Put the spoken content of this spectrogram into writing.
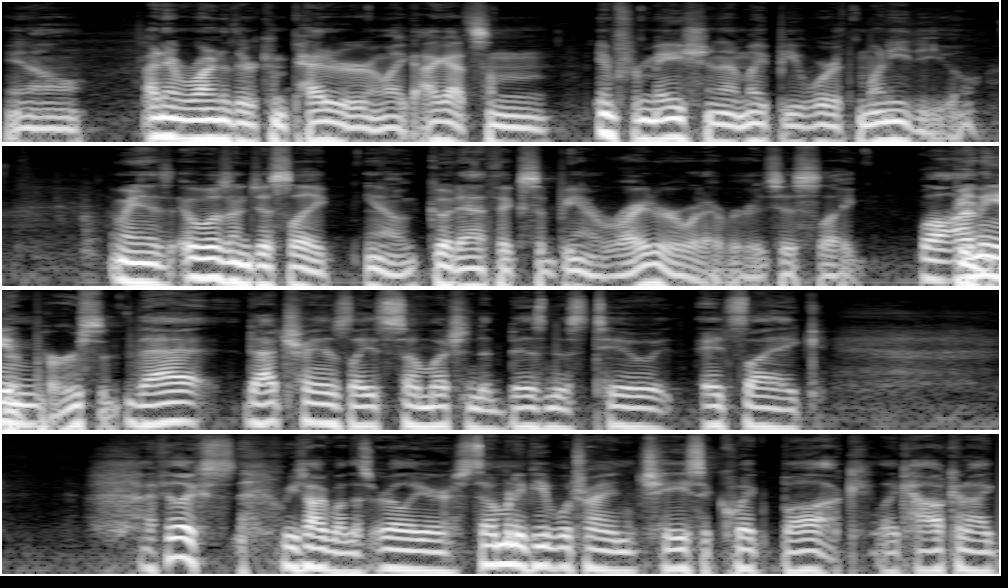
You know I didn't run to their competitor and like I got some information that might be worth money to you. I mean, it wasn't just like you know good ethics of being a writer or whatever. It's just like Well, being I a mean, good person. that that translates so much into business too. It, it's like I feel like we talked about this earlier. So many people try and chase a quick buck. Like, how can I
